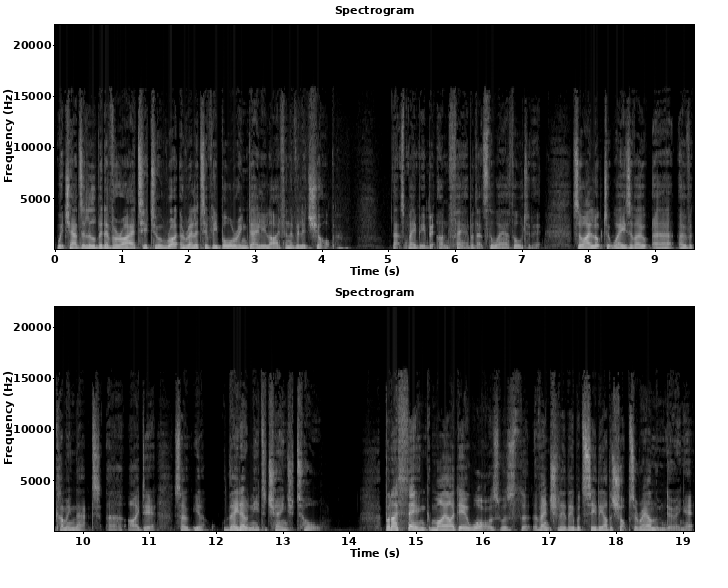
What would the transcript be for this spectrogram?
which adds a little bit of variety to a, a relatively boring daily life in the village shop. That's maybe a bit unfair, but that's the way I thought of it. So I looked at ways of uh, overcoming that uh, idea. So you know they don't need to change at all. But I think my idea was was that eventually they would see the other shops around them doing it,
